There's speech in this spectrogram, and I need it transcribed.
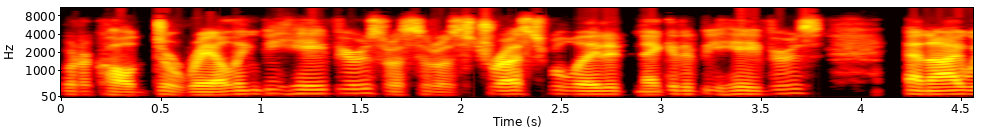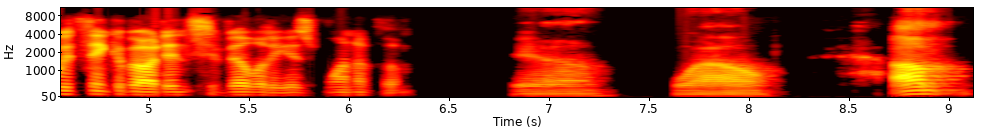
what are called derailing behaviors or sort of stress related negative behaviors, and I would think about incivility as one of them. Yeah. Wow. Um,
